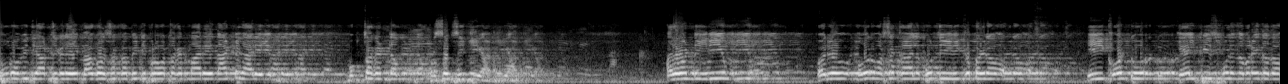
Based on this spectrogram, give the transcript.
പൂർവ വിദ്യാർത്ഥികളെയും ആഘോഷ കമ്മിറ്റി പ്രവർത്തകന്മാരെയും നാട്ടുകാരെയും മുക്തകണ്ഠം പ്രശംസിക്കുകയാണ്. അതുകൊണ്ട് ഇനിയും ഒരു നൂറ് വർഷക്കാലം പൂർത്തീകരിക്കുമ്പോഴോ ഈ Kottur K L P school എന്ന് പറയുന്നത്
